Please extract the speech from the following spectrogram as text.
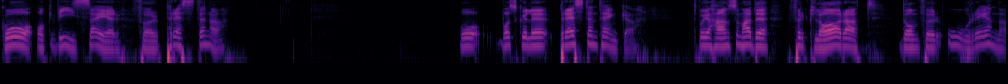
Gå och visa er för prästerna. Och vad skulle prästen tänka? Det var ju han som hade förklarat dem för orena.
